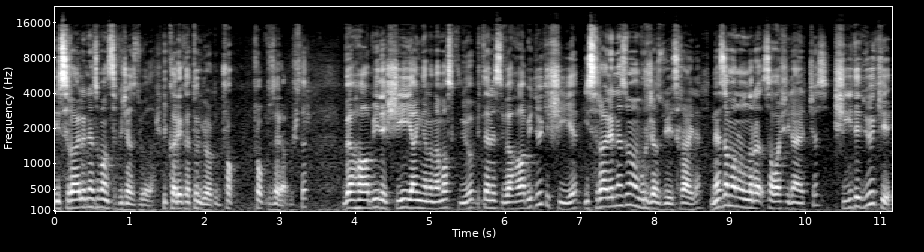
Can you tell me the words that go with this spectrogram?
İsrail'e ne zaman sıkacağız diyorlar. Bir karikatür gördüm. Çok çok güzel yapmışlar. Vehhabi ile Şii yan yana namaz kılıyor. Bir tanesi Vehhabi diyor ki Şii'ye İsrail'e ne zaman vuracağız diyor İsrail'e. Ne zaman onlara savaş ilan edeceğiz? Şii de diyor ki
